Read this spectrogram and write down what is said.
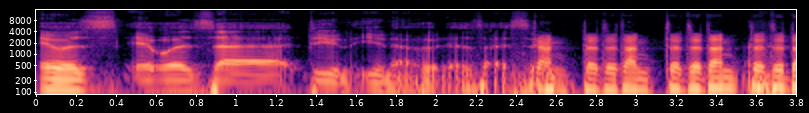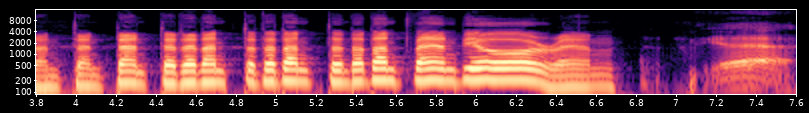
it was it was uh, do you you know who it is? I assume. Van Buren. Yeah.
